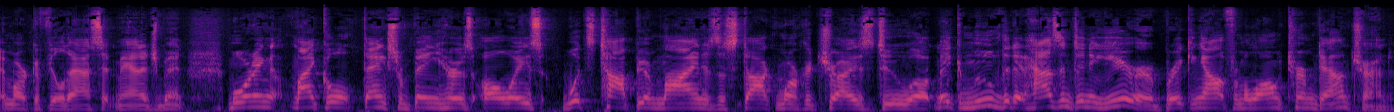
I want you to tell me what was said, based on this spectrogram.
at Marketfield Asset Management. Morning, Michael. Thanks for being here as always. What's top of your mind as the stock market tries to uh, make a move that it hasn't in a year, breaking out from a long term downtrend?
